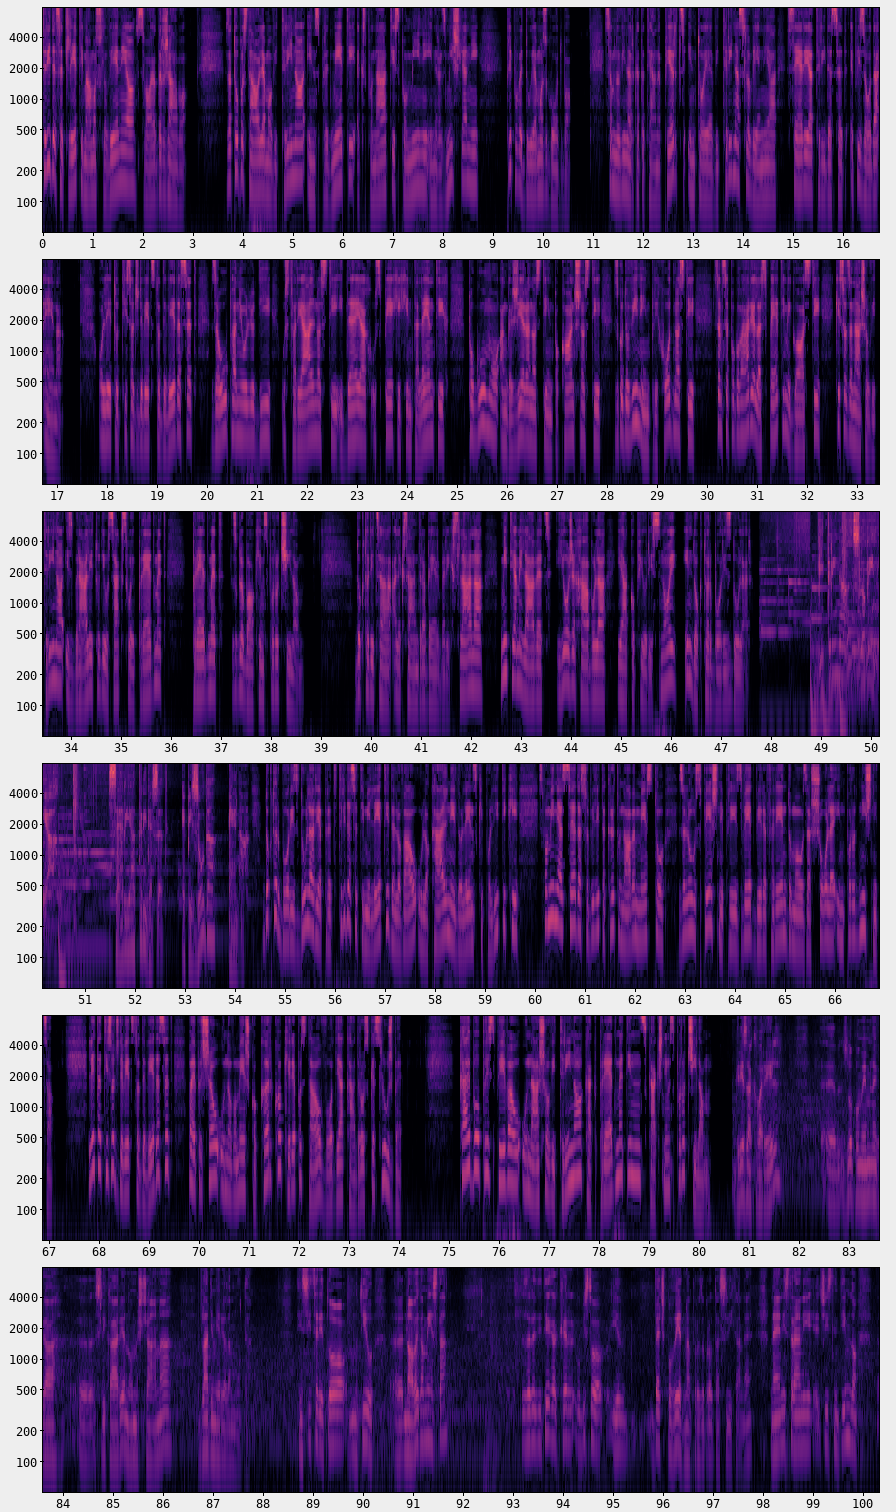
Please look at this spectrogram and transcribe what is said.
30 let imamo Slovenijo, svojo državo. Zato postavljamo vitrino in s predmeti, eksponati, spomini in razmišljanji pripovedujemo zgodbo. Sem novinarka Tatjana Pirc in to je Vitrina Slovenija, serija 30, epizoda 1. O letu 1990, zaupanju ljudi, ustvarjalnosti, idejah, uspehih in talentih, pogumu, angažiranosti in pokončnosti, zgodovini in prihodnosti, sem se pogovarjala s petimi gosti, ki so za našo vitrino izbrali tudi vsak svoj predmet, predmet z globokim sporočilom dr. Aleksandra Berberih Slana, Mitja Milavec, Jože Habula, Jakob Juri Snoj in dr. Boris Dular. Vitrina Slovenija, serija 30, epizoda 1. Dr. Boris Dular je pred 30 leti deloval v lokalni dolenski politiki. Spominja se, da so bili takrat v novem mestu zelo uspešni pri izvedbi referendumov za šole in porodnišnico. Leta 1990 pa je prišel v Novomeško Krko, kjer je postal vodja kadrovske službe. Kaj bo prispeval v našo vitrino, kak predmet in s kakšnim sporočilom? Gre za akvarel eh, zelo pomembnega eh, slikarja, nomeščana Vladimirja Lamuta. In sicer je to motiv eh, novega mesta, zaradi tega, ker v bistvu je več povedna pravzaprav ta slika. Ne. Na eni strani čist intimno,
